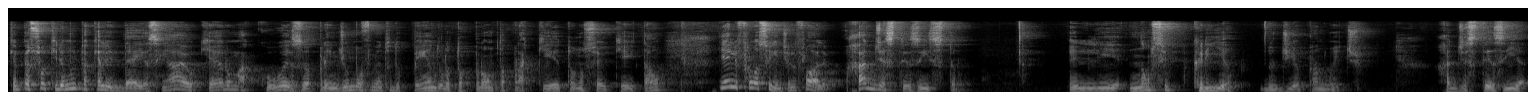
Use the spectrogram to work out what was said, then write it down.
que a pessoa queria muito aquela ideia assim, ah, eu quero uma coisa, aprendi o movimento do pêndulo, estou pronta para quê, estou não sei o que e tal. E aí ele falou o seguinte, ele falou, olha, radiestesista, ele não se cria do dia para a noite. Radiestesia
